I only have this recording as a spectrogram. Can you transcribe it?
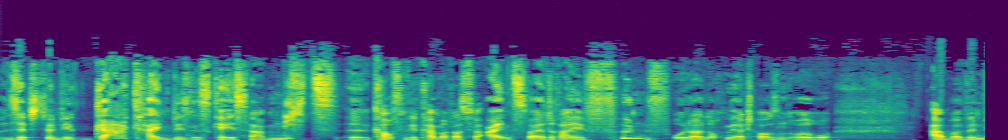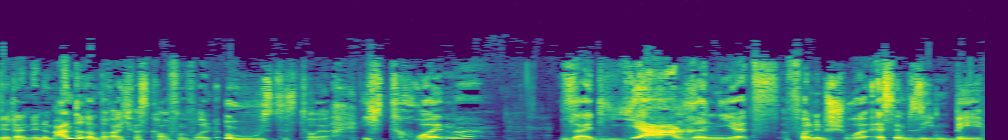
selbst wenn wir gar kein Business Case haben, nichts, äh, kaufen wir Kameras für ein, zwei, drei, fünf oder noch mehr tausend Euro. Aber wenn wir dann in einem anderen Bereich was kaufen wollen, uh, ist das teuer. Ich träume seit Jahren jetzt von dem Shure SM7B.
